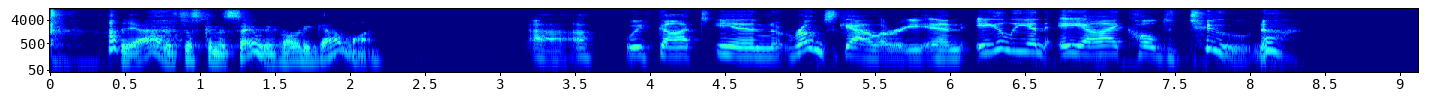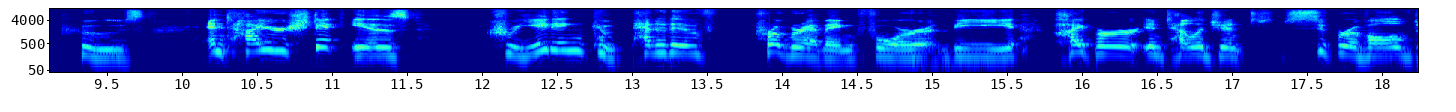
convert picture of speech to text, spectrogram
yeah, I was just gonna say we've already got one. Uh, we've got in Rogues Gallery an alien AI called Tune, whose entire shtick is creating competitive programming for the hyper intelligent, super evolved,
